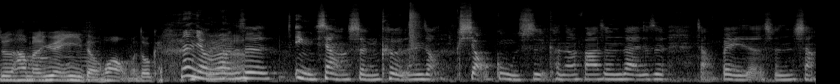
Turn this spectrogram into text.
就是他们愿意的话，我们都可以。那你有没有就是印象深刻的那种小故事，可能发生在就是长辈的身上？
